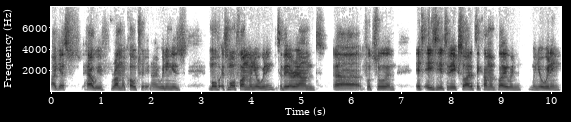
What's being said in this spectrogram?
I guess, how we've run the culture. You know, winning is more. It's more fun when you're winning to be around uh, futsal and it's easier to be excited to come and play when when you're winning.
